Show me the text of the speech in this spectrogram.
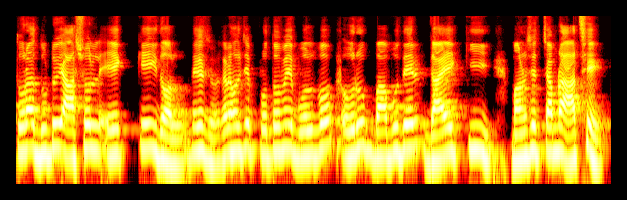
তোরা দুটোই আসল একেই দল। দেখেছ? এখানে বলছে, প্রথমে বলব, অরূপ বাবুদের গায়ে কি মানুষের চামড়া আছে?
